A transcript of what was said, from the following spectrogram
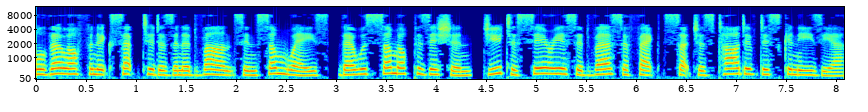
Although often accepted as an advance in some ways, there was some opposition, due to serious adverse effects such as tardive dyskinesia.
